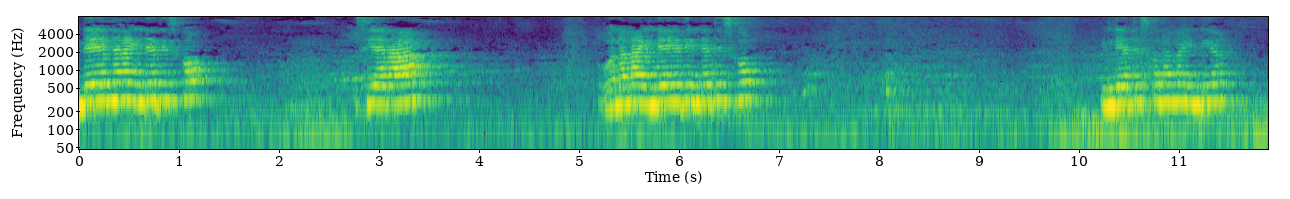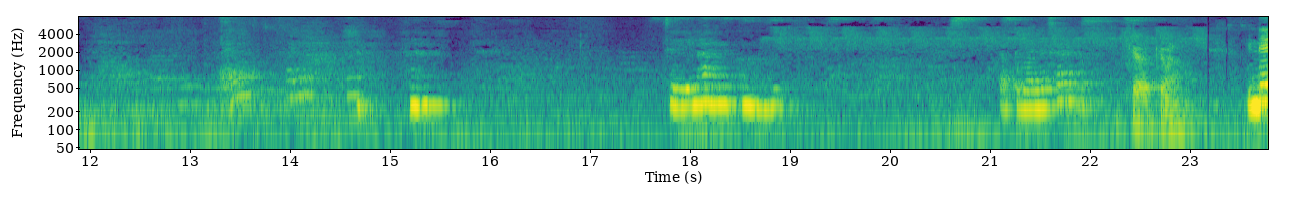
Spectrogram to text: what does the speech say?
India India తీసుకో. సియరా? ఓనన్నా ఇండియా ఏది? ఇండియా తీసుకో. ఇండియా తీసుకోనన్నా ఇండియా చేయలాగుతుంది అర్థమైందా sir? Okay okay madam. India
